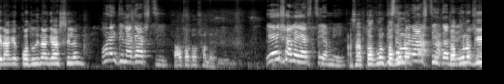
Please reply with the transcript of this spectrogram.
এর আগে কতদিন আগে আসছিলেন? অনেকদিন আগে আসছি। তাও কত সালে? এই সালে আসছি আমি। আচ্ছা তখন তাদের তখনও কি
